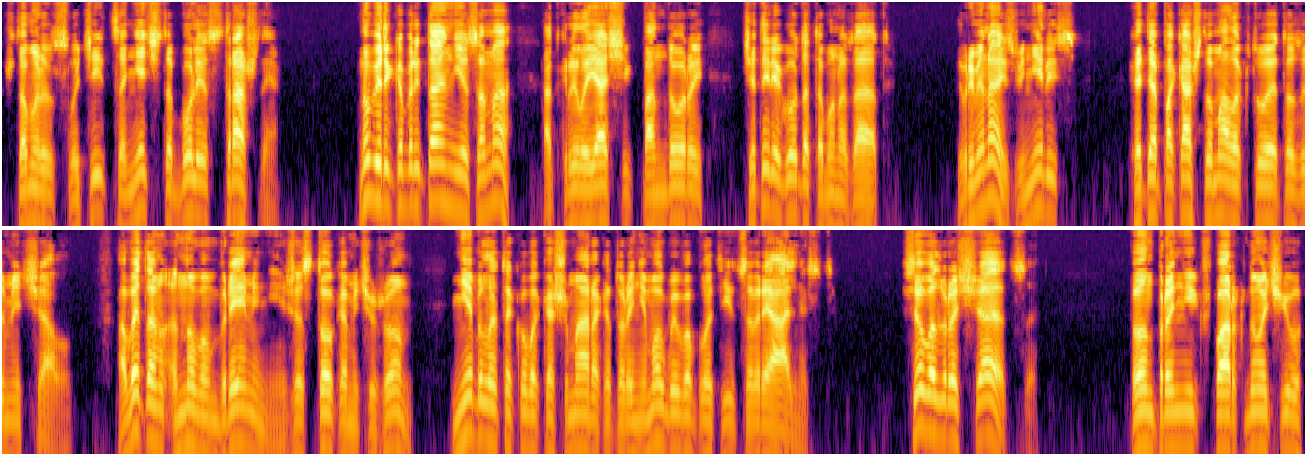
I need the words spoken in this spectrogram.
что может случиться нечто более страшное. Но Великобритания сама открыла ящик Пандоры четыре года тому назад. Времена извинились, хотя пока что мало кто это замечал. А в этом новом времени, жестоком и чужом, не было такого кошмара, который не мог бы воплотиться в реальность. Все возвращается. Он проник в парк ночью,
